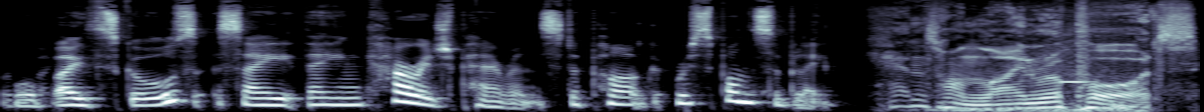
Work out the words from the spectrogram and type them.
Well, both schools say they encourage parents to park responsibly. Kent Online reports.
